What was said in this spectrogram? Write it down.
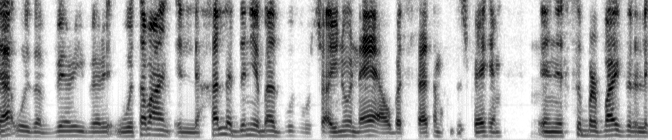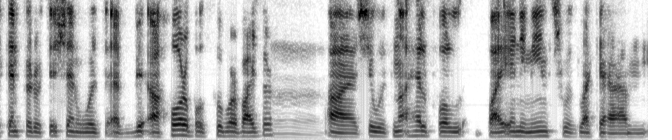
that was a very very وطبعا اللي خلى الدنيا بقى تبوظ which I know now بس ساعتها ما كنتش فاهم ان السوبرفايزر اللي كان في الروتيشن was a, a horrible supervisor مم. Uh, she was not helpful by any means. She was like a um,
